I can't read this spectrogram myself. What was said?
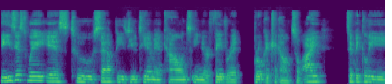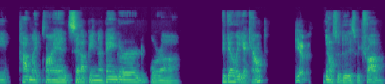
The easiest way is to set up these UTMA accounts in your favorite brokerage account. So I typically have my clients set up in a Vanguard or a Fidelity account. Yep. You can also do this with Schwab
